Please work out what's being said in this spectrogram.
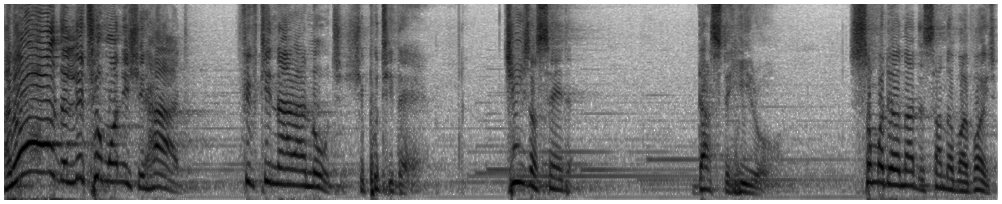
and all the little money she had, 50 naira note, she put it there. Jesus said, That's the hero. Somebody under the sound of my voice,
